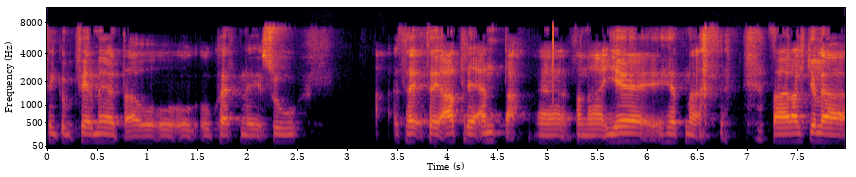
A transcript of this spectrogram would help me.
fengum fyrir með þetta og, og, og hvernig svo þau, þau atrið enda uh, þannig að ég hérna, það er algjörlega,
